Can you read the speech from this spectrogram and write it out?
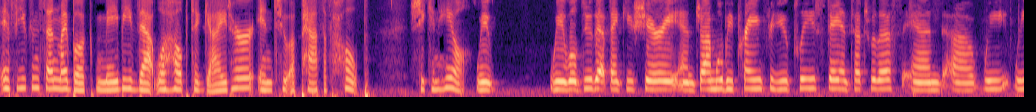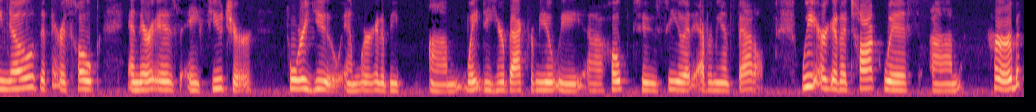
if you can send my book, maybe that will help to guide her into a path of hope she can heal. We we will do that. Thank you, Sheri and John. We'll be praying for you. Please stay in touch with us, and uh, we we know that there is hope and there is a future for you, and we're going to be um, waiting to hear back from you. We uh, hope to see you at Every Man's Battle. We are going to talk with um, Herb,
